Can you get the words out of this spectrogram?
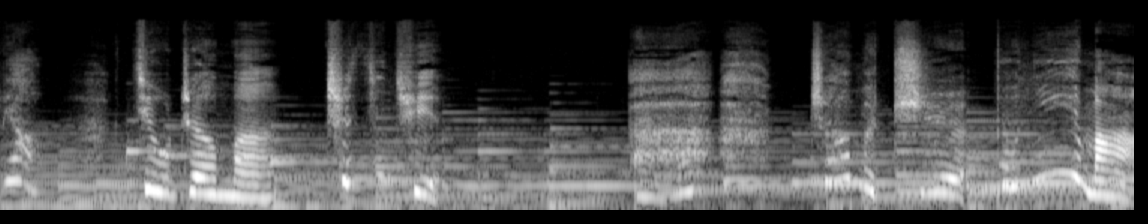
料，就这么吃进去。啊，这么吃不腻吗？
